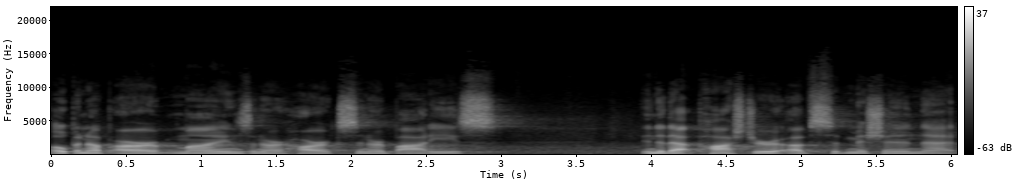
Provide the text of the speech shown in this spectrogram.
open up our minds and our hearts and our bodies into that posture of submission, that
